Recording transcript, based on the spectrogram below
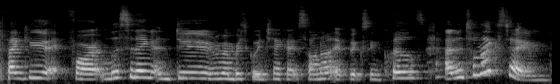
Thank you for listening, and do remember to go and check out Sana at Books and Quills. And until next time.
